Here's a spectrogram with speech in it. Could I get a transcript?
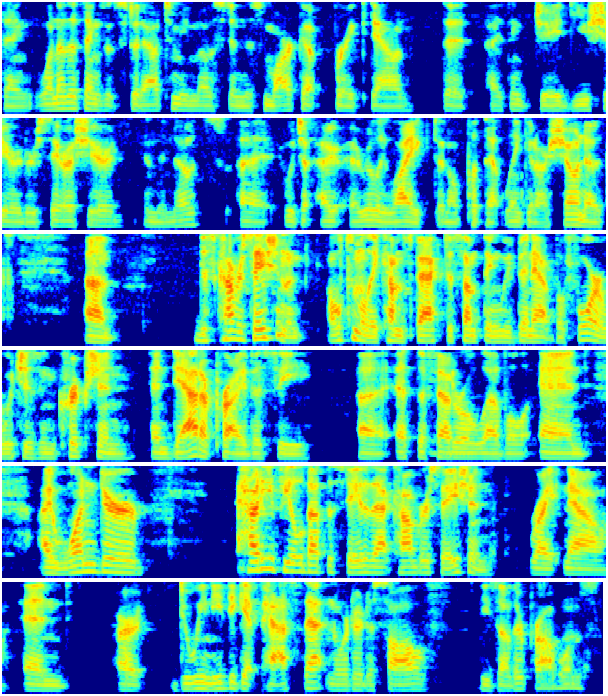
thing. One of the things that stood out to me most in this markup breakdown that I think Jade you shared or Sarah shared in the notes, uh, which I, I, really liked, and I'll put that link in our show notes. Um, this conversation ultimately comes back to something we've been at before, which is encryption and data privacy uh, at the federal level. And I wonder how do you feel about the state of that conversation right now? And are do we need to get past that in order to solve these other problems?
